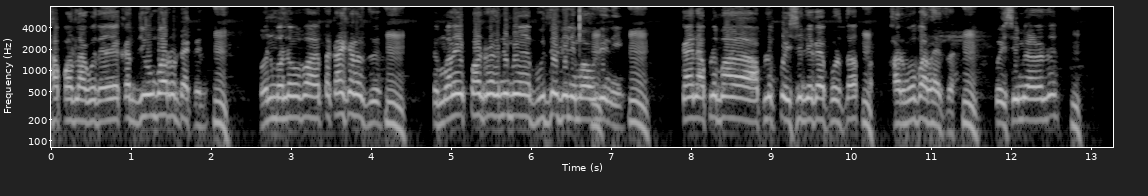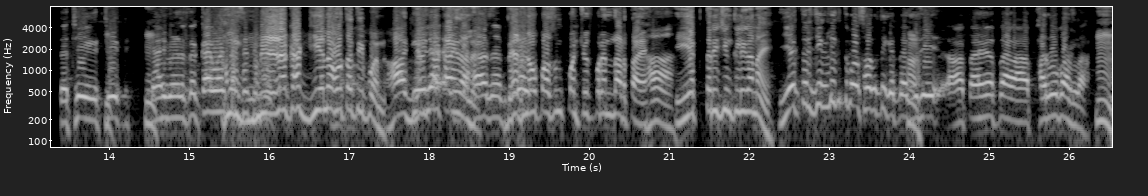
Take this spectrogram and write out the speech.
थापा लागू द्या. एखादा जीव मारून टाकेल. हम्म, पण म्हणलं बाबा आता काय करायचं? हम्म, तर मला एक पांडुरंगाने म- बुद्धी दिली माऊलीने. हम्म, काय ना आपलं मा- आपलं पैसे नाही काय पुरतात फॉर्म भरायचा. हम्म. पैसे मिळाले. तर ठीक ठीक नाही मिळालं तर काय व्हायचं असेल ते मिळलं का गेलं होतं ती पण? हा, गेलं. नेमकं काय हा, झालं. ब्याण्णवपासून पंचवीसपर्यंत लढताय. हा. एक तरी जिंकली का नाही? एक तर जिंकली की तुम्हाला सांगते का आता म्हणजे आता हे फॉर्म भरला. हम्म.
